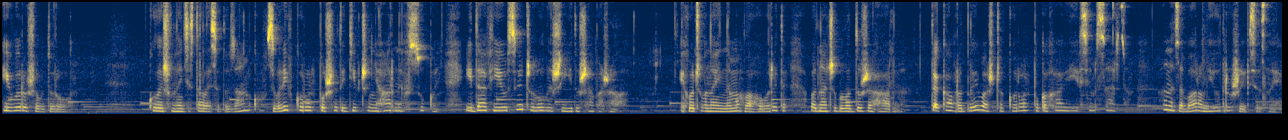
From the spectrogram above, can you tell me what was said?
і вирушив у дорогу. Коли ж вони дісталися до замку, звелів король пошити дівчині гарних суконь і дав їй усе, чого лише її душа бажала. І хоч вона й не могла говорити, одначе була дуже гарна, така вродлива, що король покохав її всім серцем, а незабаром й одружився з нею.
